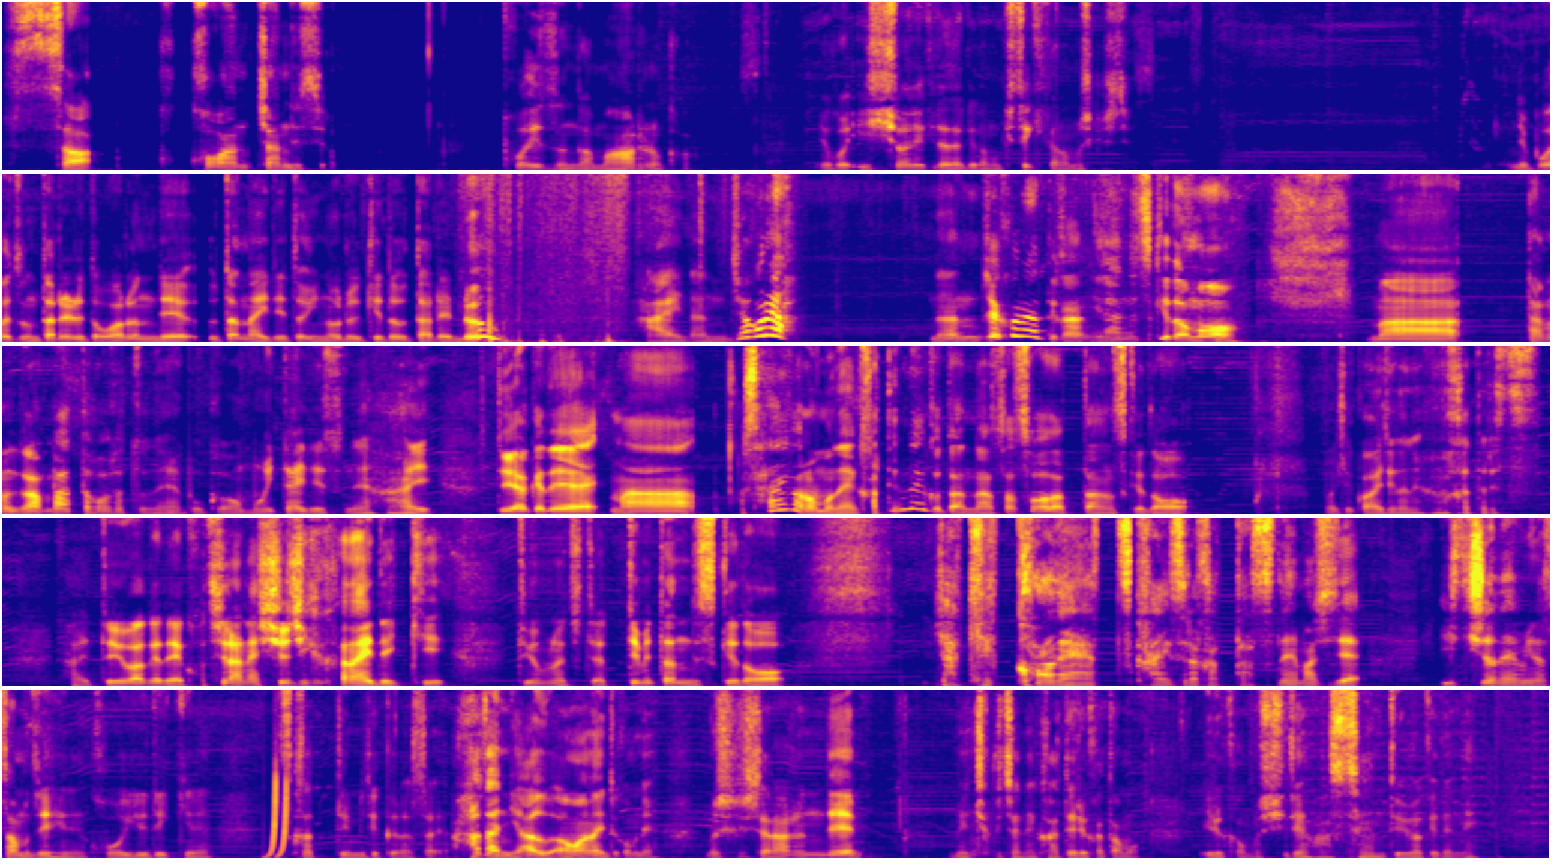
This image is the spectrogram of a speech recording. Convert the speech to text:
さあ、ここワンチャンですよ。ポイズンが回るのか。いや、これ一生できただけでも奇跡かな、もしかして。で、ポイズン打たれると終わるんで、打たないでと祈るけど打たれるはい、なんじゃこりゃなんじゃこりゃって感じなんですけども、まあ、多分頑張った方だとね、僕は思いたいですね。はい。というわけで、まあ、最後のもね、勝てないことはなさそうだったんですけど、まあ、結構相手がね、うまかったです。はい。というわけで、こちらね、主軸がないデッキっていうものをちょっとやってみたんですけど、いや、結構ね、使いづらかったっすね、マジで。一度ね、皆さんもぜひね、こういうデッキね、使ってみてください。肌に合う、合わないとかもね、もしかしたらあるんで、めちゃくちゃね、勝てる方もいるかもしれません。というわけでね、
